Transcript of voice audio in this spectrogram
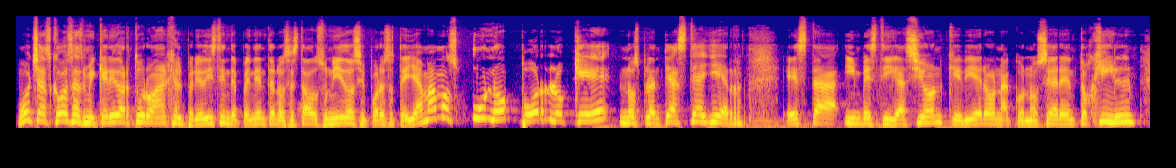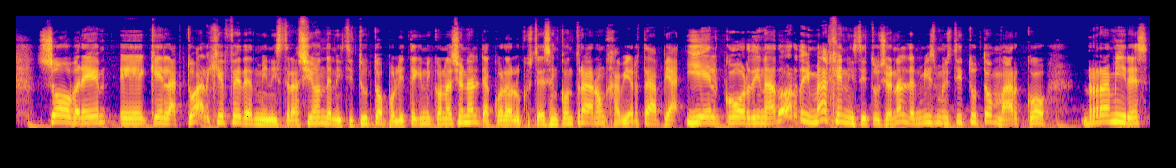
Muchas cosas, mi querido Arturo Ángel, periodista independiente en los Estados Unidos y por eso te llamamos. Uno, por lo que nos planteaste ayer esta investigación que dieron a conocer en Tojil sobre que el actual jefe de administración del Instituto Politécnico Nacional, de acuerdo a lo que ustedes encontraron, Javier Tapia, y el coordinador de imagen institucional del mismo instituto, Marco Ramírez,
